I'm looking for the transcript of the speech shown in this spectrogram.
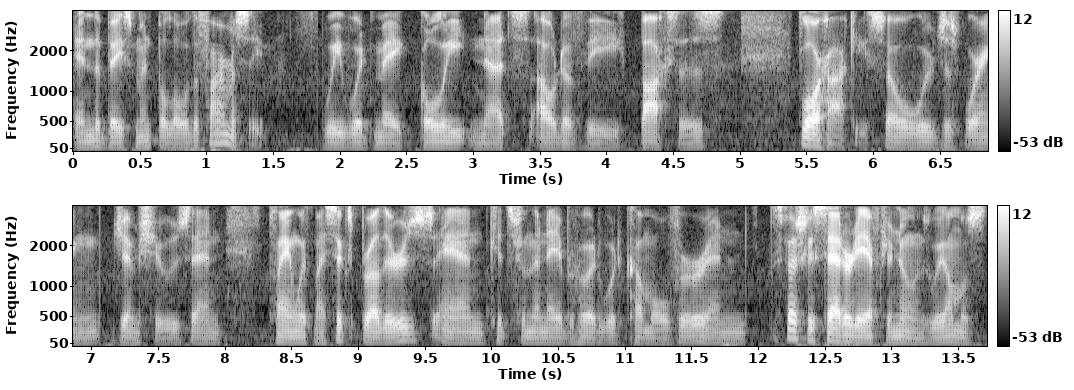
in the basement below the pharmacy. We would make goalie nets out of the boxes, floor hockey. So we were just wearing gym shoes and playing with my six brothers, and kids from the neighborhood would come over, and especially Saturday afternoons, we almost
